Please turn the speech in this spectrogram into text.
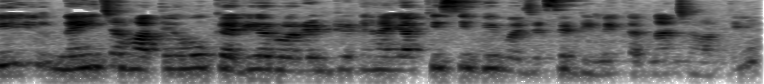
ही नहीं चाहते, वो करियर ओरिएंटेड हैं या किसी भी वजह से डिले करना चाहते हैं।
